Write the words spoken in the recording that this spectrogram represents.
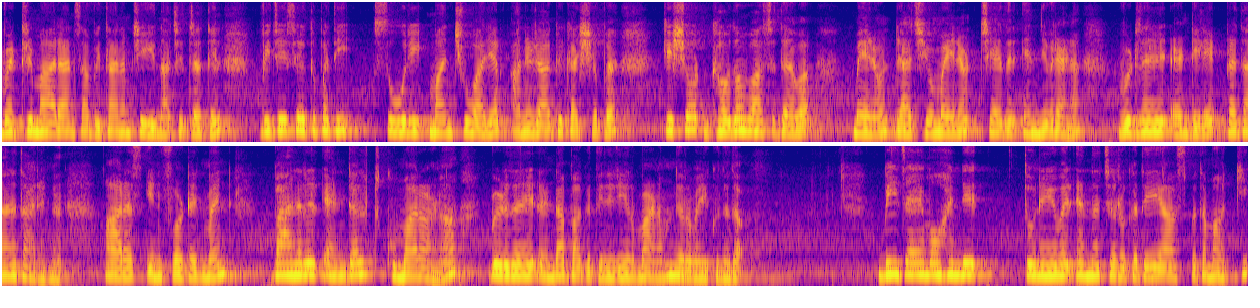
വെട്രിമാരാൻ സംവിധാനം ചെയ്യുന്ന ചിത്രത്തിൽ വിജയ് സേതുപതി സൂരി മഞ്ജു വാര്യർ അനുരാഗ് കശ്യപ് കിഷോർ ഗൗതം വാസുദേവ് മേനോൻ രാജീവ് മേനോൻ ചേതൻ എന്നിവരാണ് വിടുതൽ രണ്ടിലെ പ്രധാന താരങ്ങൾ. ആർ എസ് ഇൻഫോർടൈൻമെന്റ് ബാനറിൽ എൻഡൽ കുമാറാണ് വിടുതലെ രണ്ടാം ഭാഗത്തിന്റെ നിർമ്മാണം നിർവഹിക്കുന്നത്. ബി ജയമോഹന്റെ തുനേവൻ എന്ന ചെറുകഥയെ ആസ്പദമാക്കി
